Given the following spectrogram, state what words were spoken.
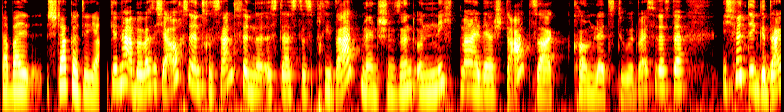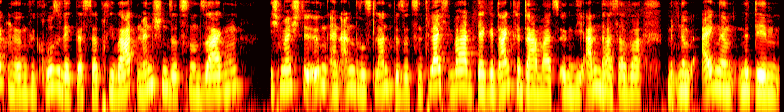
Dabei stackelte ja. Genau, aber was ich ja auch sehr interessant finde, ist, dass das Privatmenschen sind und nicht mal der Staat sagt, komm, let's do it. Weißt du, dass da, ich finde den Gedanken irgendwie gruselig, dass da Privatmenschen sitzen und sagen, ich möchte irgendein anderes Land besitzen. Vielleicht war der Gedanke damals irgendwie anders, aber mit einem eigenen, mit dem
